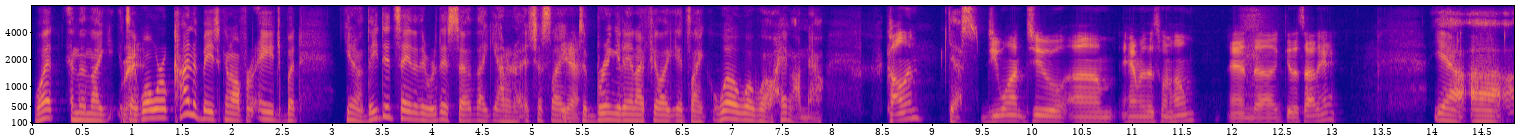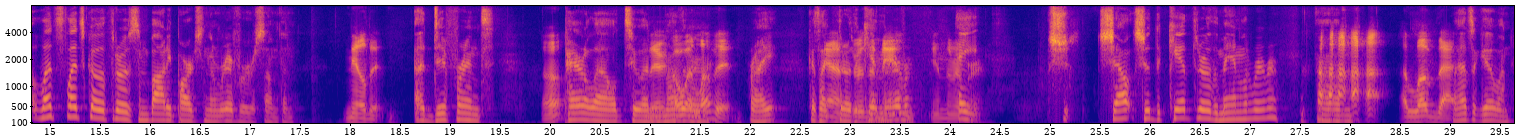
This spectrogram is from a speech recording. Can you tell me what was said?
what and then like it's like well we're kind of basing it off her age but you know, they did say that they were this. So like, I don't know. It's just like Yeah. to bring it in. I feel like it's like, whoa, whoa, whoa, hang on now. Colin, Yes. do you want to um, hammer this one home and uh, get us out of here? Yeah. Uh, let's let's go throw some body parts in the river or something. Nailed it. A different Oh, parallel to there. another. oh I love it. Right? Because like Yeah, throw the kid a in the river. in the Hey, sh- shout! Should the kid throw the man in the river? Um, I love that. that's a good one.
